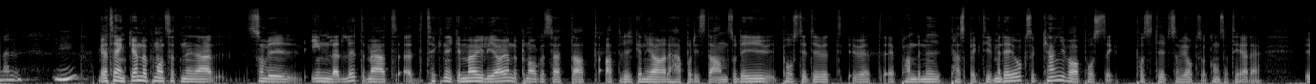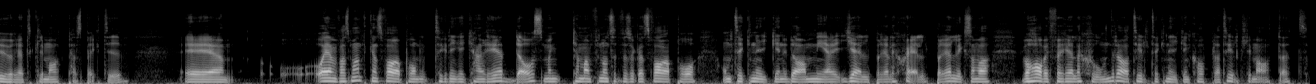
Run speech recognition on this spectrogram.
Men, mm. men jag tänker ändå på något sätt Nina, som vi inledde lite med att tekniken möjliggör ändå på något sätt att, att vi kan göra det här på distans och det är ju positivt ur ett, ur ett pandemiperspektiv men det är också, kan ju vara positivt som vi också konstaterade ur ett klimatperspektiv. Eh, och även fast man inte kan svara på om tekniken kan rädda oss, men kan man på något sätt försöka svara på om tekniken idag mer hjälper eller skälper, eller liksom vad, vad har vi för relation idag till tekniken kopplat till klimatet?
